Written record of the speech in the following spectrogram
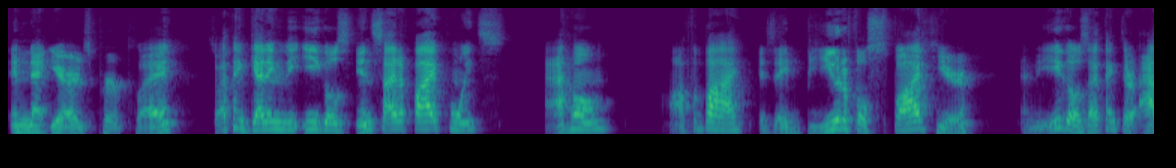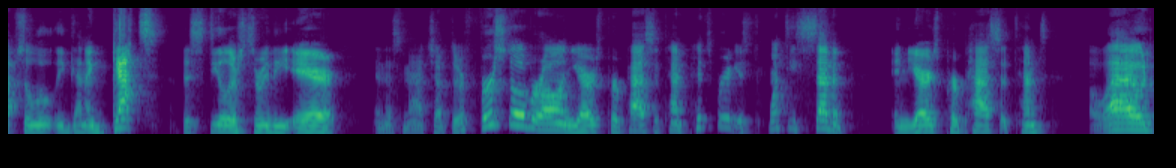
in net yards per play. So I think getting the Eagles inside of five points at home off a bye is a beautiful spot here. And the Eagles, I think they're absolutely going to gut the Steelers through the air in this matchup. They're first overall in yards per pass attempt. Pittsburgh is 27th in yards per pass attempt allowed.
